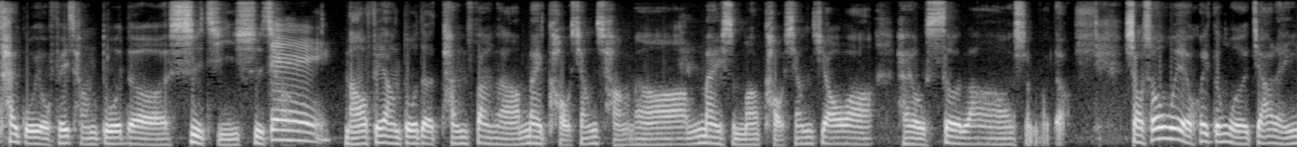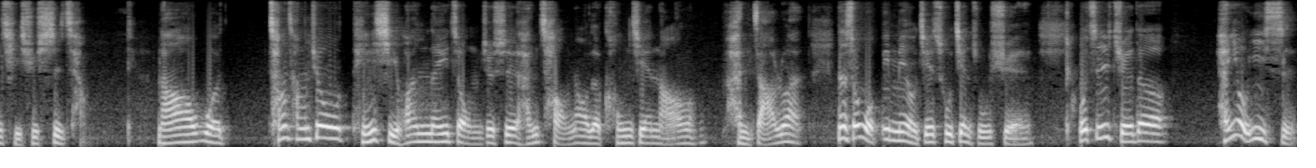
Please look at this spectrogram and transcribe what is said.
泰国有非常多的市集市场，对，然后非常多的摊贩啊，卖烤香肠啊，卖什么烤香蕉啊，还有色拉啊什么的。小时候我也会跟我的家人一起去市场，然后我常常就挺喜欢那一种就是很吵闹的空间，然后很杂乱。那时候我并没有接触建筑学，我只是觉得很有意思。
